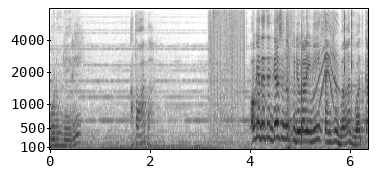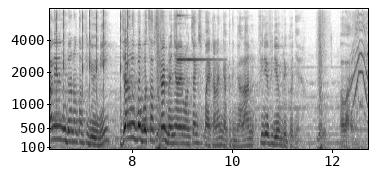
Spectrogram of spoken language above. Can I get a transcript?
bunuh diri, atau apa? Oke, that's it guys untuk video kali ini. Thank you banget buat kalian yang udah nonton video ini. Jangan lupa buat subscribe dan nyalain lonceng supaya kalian gak ketinggalan video-video berikutnya. Bye-bye.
